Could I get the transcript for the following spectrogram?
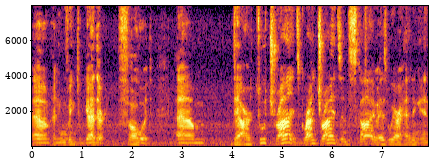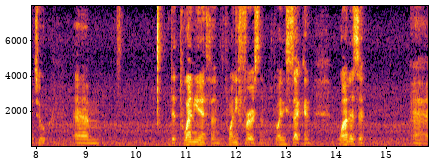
um, and moving together forward. Um, there are two trines, grand trines in the sky as we are heading into um, the 20th and the 21st and the 22nd. One is a, uh,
